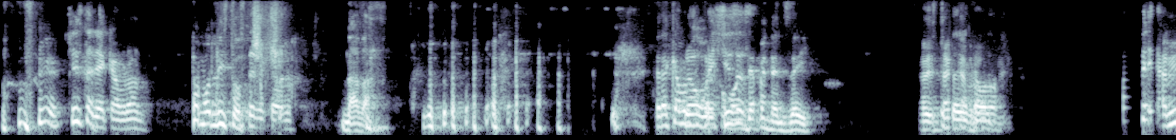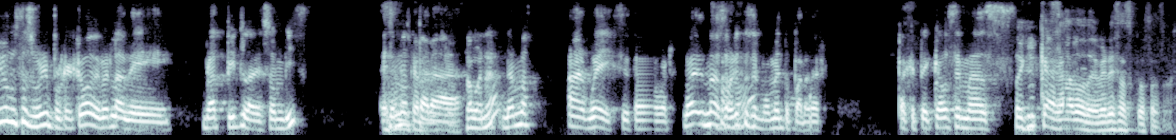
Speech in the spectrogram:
Sí, estaría cabrón. Estamos listos. Estaría cabrón. Nada. Será cabrón No, como si esas- Independence Day. Está Estaría cabrón. cabrón. A mí me gusta sufrir porque acabo de ver la de Brad Pitt, la de zombies. Nada más para-. ¿Está buena? Nada más. Ah, güey, sí está bueno. No, Es más, ahorita es el momento para ver. Para que te cause más. Estoy cagado de ver esas cosas, güey.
